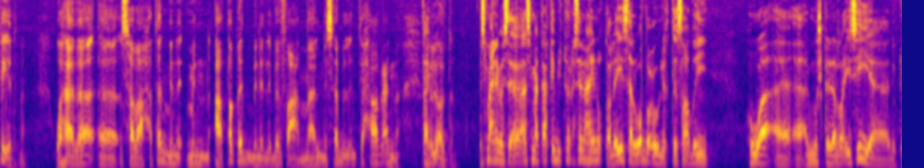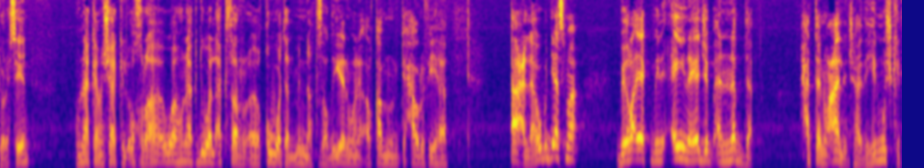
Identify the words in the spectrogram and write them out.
في إدمان. وهذا آه، صراحة من من أعتقد من اللي بيرفع عمال نسب الانتحار عندنا طيب. في الأردن. اسمح لي بس أسمع تعقيب دكتور حسين هاي النقطه ليس الوضع الاقتصادي هو آه، آه، المشكلة الرئيسية دكتور حسين؟ هناك مشاكل أخرى وهناك دول أكثر آه، قوة منا اقتصاديا وأرقام الانتحار فيها أعلى. وبدي أسمع برأيك من أين يجب أن نبدأ حتى نعالج هذه المشكلة؟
